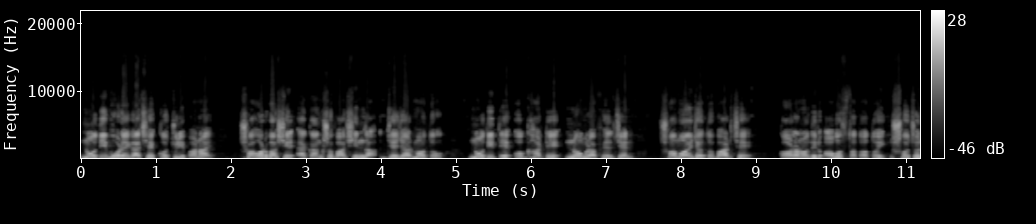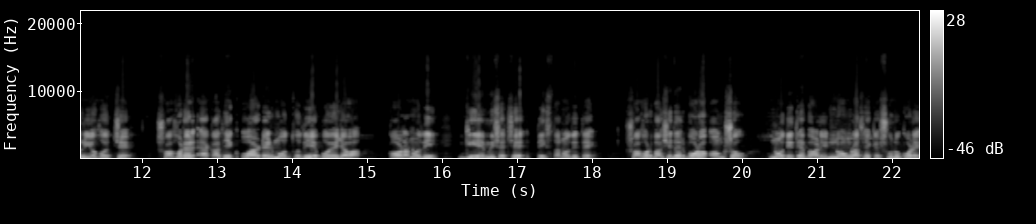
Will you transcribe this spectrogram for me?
নদী ভরে গেছে কচুরিপানায়। শহরবাসীর একাংশ বাসিন্দা যে যার মতো নদীতে ও ঘাটে নোংরা ফেলছেন। সময় যত বাড়ছে করলা নদীর অবস্থা ততই শোচনীয় হচ্ছে। শহরের একাধিক ওয়ার্ডের মধ্য দিয়ে বয়ে যাওয়া করলা নদী গিয়ে মিশেছে তিস্তা নদীতে। শহরবাসীদের বড় অংশ নদীতে বাড়ির নোংরা থেকে শুরু করে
